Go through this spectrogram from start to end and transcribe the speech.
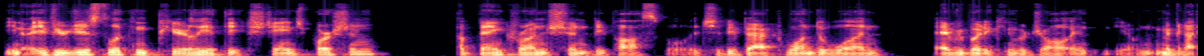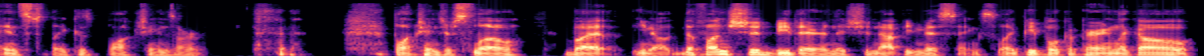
you know, if you're just looking purely at the exchange portion, a bank run shouldn't be possible. It should be backed one to one. Everybody can withdraw in, you know, maybe not instantly because blockchains aren't blockchains are slow, but you know, the funds should be there and they should not be missing. So like people comparing like, oh,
